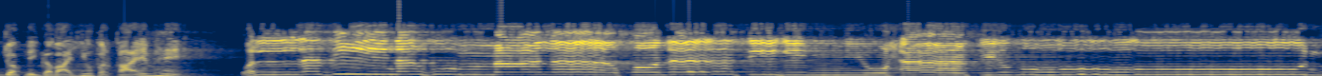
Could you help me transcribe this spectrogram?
جو اپنی گواہیوں پر قائم ہیں۔ والذين هم على صلاتهم يحافظون۔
